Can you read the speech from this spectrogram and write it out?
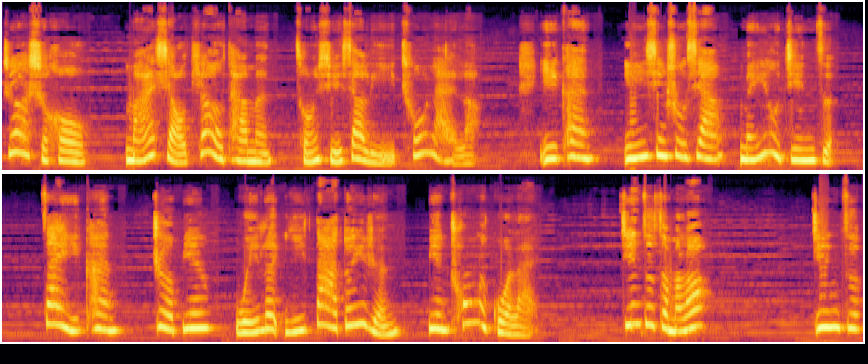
这时候，马小跳他们从学校里出来了，一看银杏树下没有金子。再一看，这边围了一大堆人，便冲了过来。金子怎么了？金子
